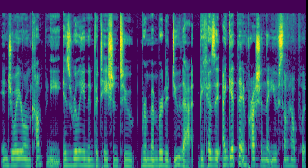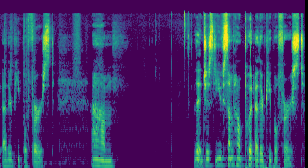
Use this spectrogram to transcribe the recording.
enjoy your own company, is really an invitation to remember to do that because it, I get the impression that you've somehow put other people first. Um, that just you've somehow put other people first.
